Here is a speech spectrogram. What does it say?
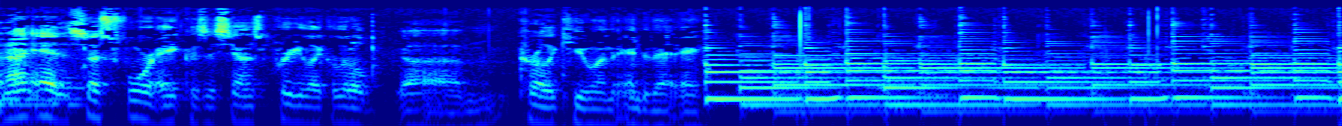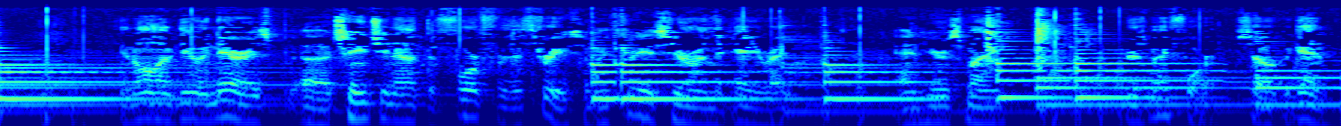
And I add it's just 4A because it sounds pretty like a little um, curly Q on the end of that A. And all I'm doing there is uh, changing out the 4 for the 3. So my 3 is here on the A, right? And here's my, here's my 4. So again,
